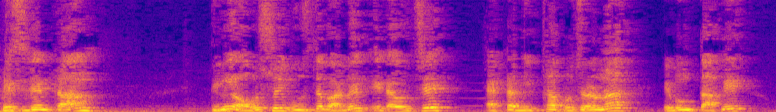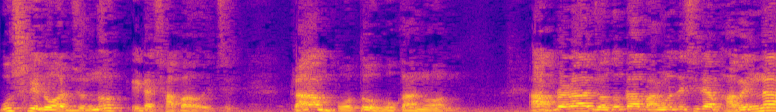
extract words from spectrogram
প্রেসিডেন্ট ট্রাম্প, তিনি অবশ্যই বুঝতে পারবেন এটা হচ্ছে একটা মিথ্যা প্রচারণা এবং তাকে উস্কে দেওয়ার জন্য এটা ছাপা হয়েছে। ট্রাম্প অত বোকা নন। আপনারা যতটা বাংলাদেশিরা ভাবেন না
